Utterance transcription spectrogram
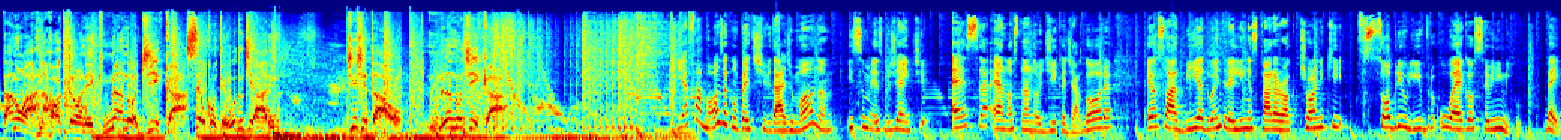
Tá no ar na Rocktronic Nanodica, seu conteúdo diário digital. Nanodica. E a famosa competitividade humana? Isso mesmo, gente. Essa é a nossa nanodica de agora. Eu sou a Bia do Entrelinhas para Rocktronic sobre o livro O Ego é o Seu Inimigo. Bem,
